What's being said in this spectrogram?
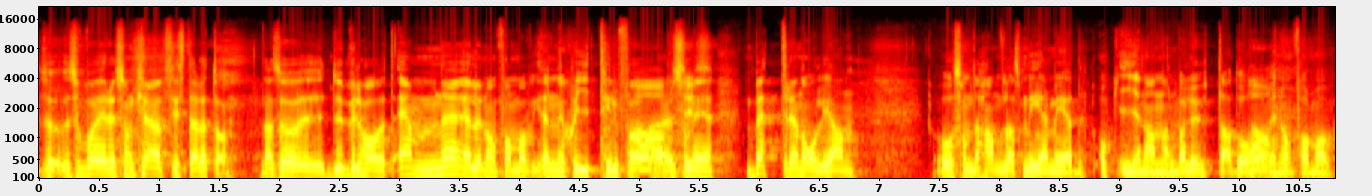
så, så vad är det som krävs istället då? Alltså, du vill ha ett ämne eller någon form av Ja, energitillförare precis. som är bättre än oljan och som det handlas mer med och i en annan valuta. Då har Ja. vi någon form av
